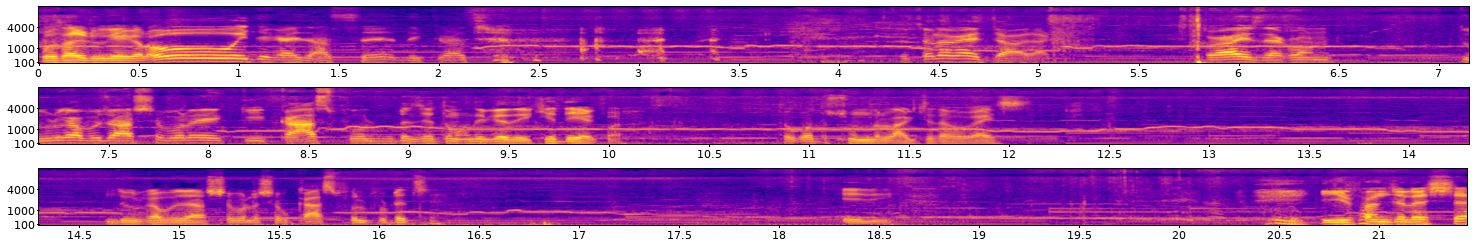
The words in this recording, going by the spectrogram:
কোথায় ঢুকে গেল? ও ওই যে গাইজ আসছে দেখতে পাচ্ছ। তো চলো গাইজ যাওয়া যাক। তো গাইজ এখন দুর্গা পুজো আসছে বলে কি কাজ ফুল ফুটেছে তোমাদেরকে দেখিয়ে দিই একবার। তো কত সুন্দর লাগছে, দেখো গাইস দুর্গাপূজা আসছে বলে সব কাজ ফুল ফুটেছে। এই ইরফান চলে এসছে।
